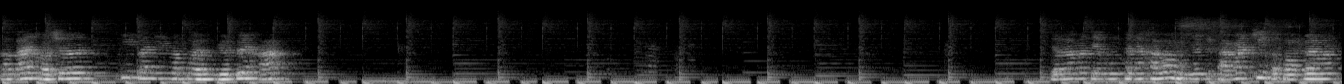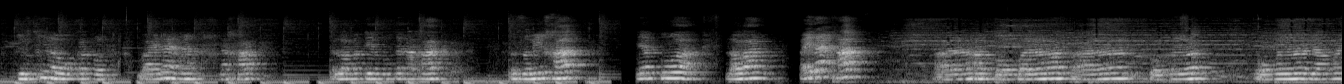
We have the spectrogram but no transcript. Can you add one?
ต่อไปขอเชิญพี่ปานินมาปล่อยหุ่นยนต์ด้วยครับเดี๋ยวเรามาเตรียมรู้กันนะคะว่าหุ่นยนต์จะสามารถขี่กระบอกไปวางจุดที่เรากำหนดไว้ได้ไหมนะครับเดี๋ยวเรามาเตรียมรู้กันนะครับตัสวีครับ เตรียมตัวระวังไปได้ครับไปแล้วครับตรงไปแล้วครับไปแล้วนะครับตรงไปแล้วตรงไปแล้วยังไม่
